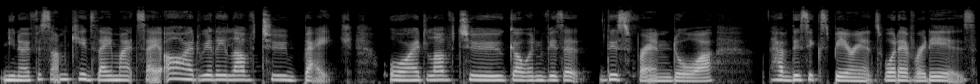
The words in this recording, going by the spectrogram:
You know, for some kids, they might say, Oh, I'd really love to bake, or I'd love to go and visit this friend, or have this experience, whatever it is.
